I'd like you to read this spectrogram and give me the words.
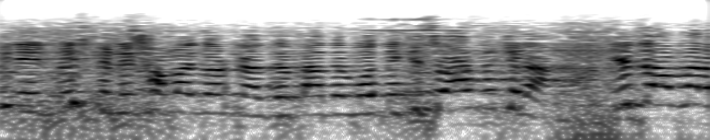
মিনিট, বিশ মিনিট সময় দরকার যে তাদের মধ্যে কিছু আছে কিনা। কিন্তু আপনারা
